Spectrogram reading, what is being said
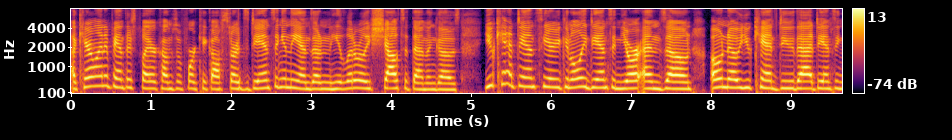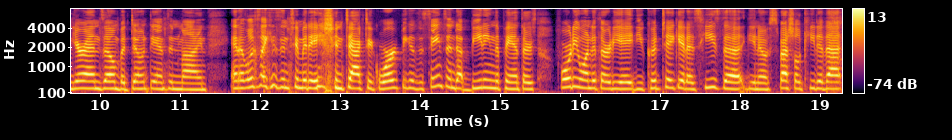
A Carolina Panthers player comes before kickoff, starts dancing in the end zone, and he literally shouts at them and goes, "You can't dance here. You can only dance in your end zone. Oh no, you can't do that. Dance in your end zone, but don't dance in mine." And it looks like his intimidation tactic worked because the Saints end up beating the Panthers 41 to 38. You could take it as he's the, you know, special key to that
